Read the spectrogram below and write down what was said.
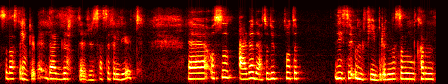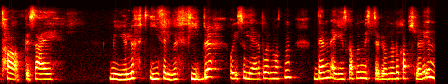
Så da strekker det, da glatter det seg selvfølgelig ut. Eh, og så er det jo det at du på en måte Disse ullfibrene som kan ta opp i seg mye luft i selve fiberet og isolere på den måten, den egenskapen mister du jo når du kapsler det inn.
